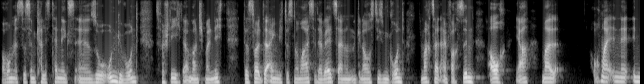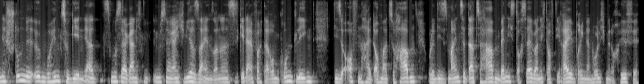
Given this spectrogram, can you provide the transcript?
Warum ist das im Calisthenics so ungewohnt? Das verstehe ich da manchmal nicht. Das sollte eigentlich das Normalste der Welt sein und genau aus diesem Grund macht es halt einfach Sinn, auch ja, mal auch mal in 'ne in 'ne Stunde irgendwo hinzugehen, ja? Das muss ja gar nicht müssen ja gar nicht wir sein, sondern es geht einfach darum, grundlegend diese Offenheit auch mal zu haben oder dieses Mindset da zu haben: „Wenn ich's doch selber nicht auf die Reihe bringe, dann hole ich mir doch Hilfe.“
